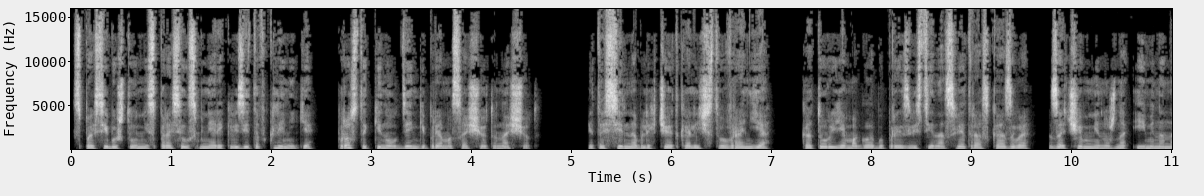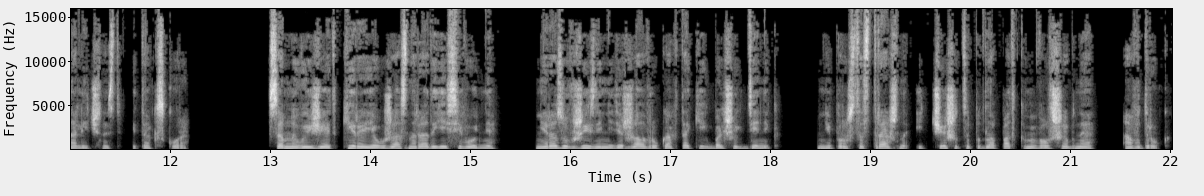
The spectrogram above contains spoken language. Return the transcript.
Спасибо, что он не спросил с меня реквизита в клинике, просто кинул деньги прямо со счета на счет. Это сильно облегчает количество вранья, которое я могла бы произвести на свет, рассказывая, зачем мне нужна именно наличность, и так скоро. Со мной выезжает Кира, и я ужасно рада ей сегодня. Ни разу в жизни не держал в руках таких больших денег. Мне просто страшно, и чешется под лопатками волшебное «а вдруг?».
